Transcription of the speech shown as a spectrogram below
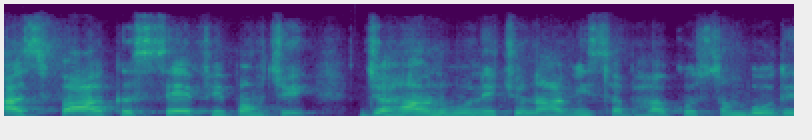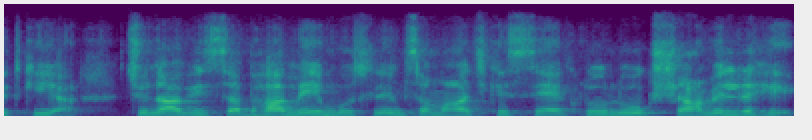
अशफाक सैफी पहुँचे, जहाँ उन्होंने चुनावी सभा को संबोधित किया। चुनावी सभा में मुस्लिम समाज के सैकड़ों लोग शामिल रहे।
